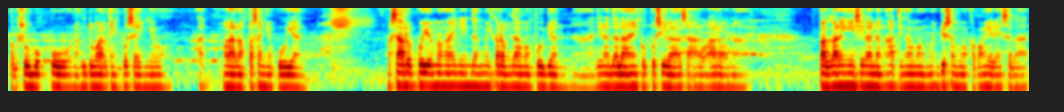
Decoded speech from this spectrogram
pagsubok po na dumarating po sa inyo at malalampasan nyo po yan. Masalo po yung mga inindang may karamdaman po dyan. Ah, dinadalayan ko po sila sa araw-araw na pagalingin sila ng ating amang Diyos ang mga kapangyarihan sa lahat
